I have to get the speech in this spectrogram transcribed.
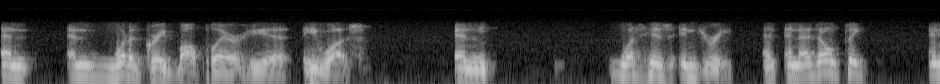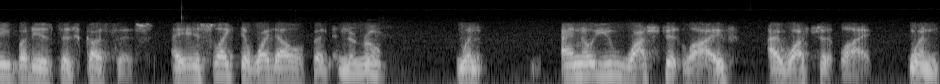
and and what a great ball player he is, he was, and what his injury and and I don't think anybody has discussed this. It's like the white elephant in the room. When I know you watched it live, I watched it live when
